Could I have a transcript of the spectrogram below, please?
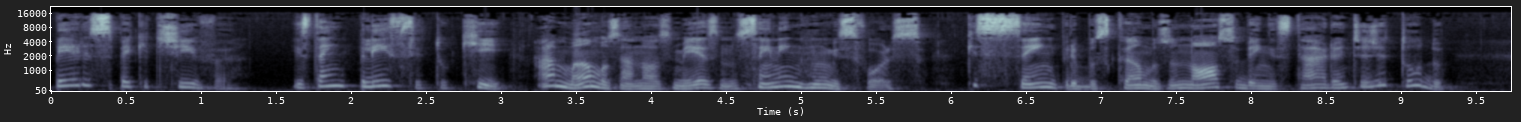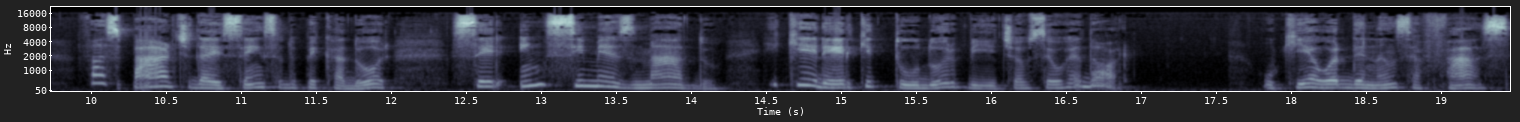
perspectiva. Está implícito que amamos a nós mesmos sem nenhum esforço que sempre buscamos o nosso bem-estar antes de tudo. Faz parte da essência do pecador ser ensimesmado e querer que tudo orbite ao seu redor. O que a ordenança faz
